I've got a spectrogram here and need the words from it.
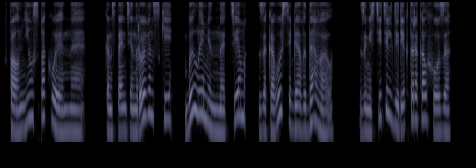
вполне успокоенная. Константин Ровенский был именно тем, за кого себя выдавал. Заместитель директора колхоза,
